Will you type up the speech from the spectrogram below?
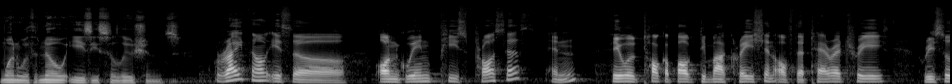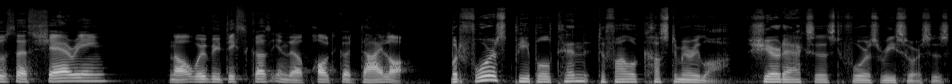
one with no easy solutions right now it's a ongoing peace process, and they will talk about demarcation of the territories, resources sharing. Now will be discussed in the political dialogue. But forest people tend to follow customary law, shared access to forest resources,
